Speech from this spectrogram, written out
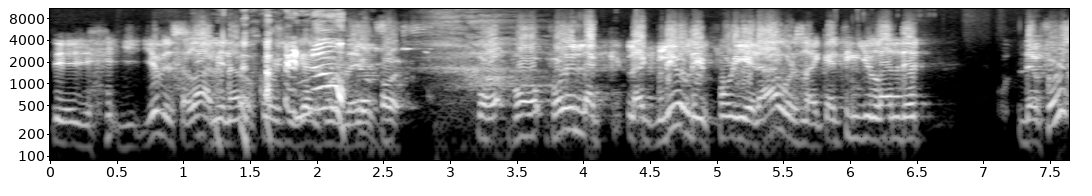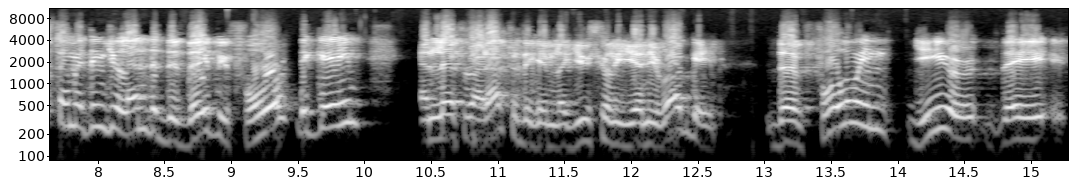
you was a lot. I mean, of course, you guys were there for, for, for for like like literally 48 hours. Like I think you landed the first time. I think you landed the day before the game and left right after the game, like usually any road game. The following year, they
